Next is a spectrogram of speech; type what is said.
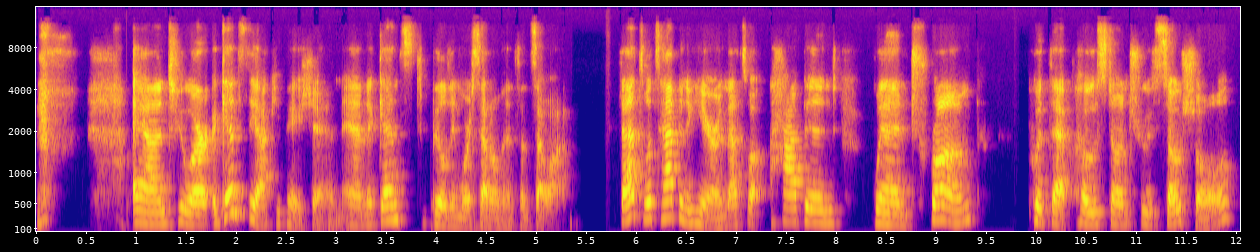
and who are against the occupation and against building more settlements and so on. That's what's happening here. And that's what happened when Trump put that post on Truth Social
